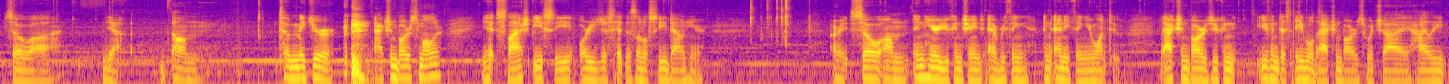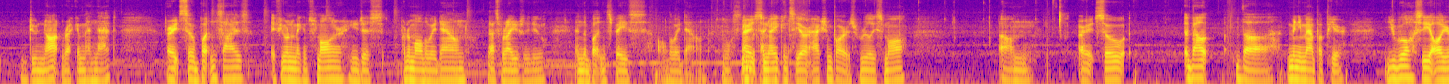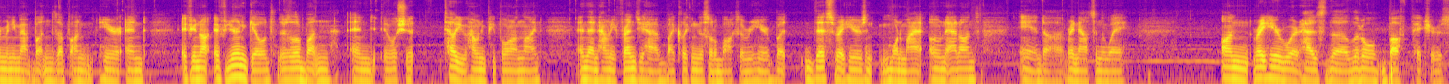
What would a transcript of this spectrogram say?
So, uh, yeah, um, to make your action bars smaller, you hit slash EC, or you just hit this little C down here. Alright, so um, in here you can change everything and anything you want to. The action bars, you can even disable the action bars, which I highly do not recommend that. Alright, so button size, if you want to make them smaller, you just put them all the way down. That's what I usually do. And the button space all the way down. We'll Alright, so now you can see our action bar is really small. Um, Alright, so about the mini map up here you will see all your mini-map buttons up on here and if you're not if you're in a guild there's a little button and it will tell you how many people are online and then how many friends you have by clicking this little box over here. But this right here is one of my own add-ons and uh, right now it's in the way. On right here where it has the little buff pictures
